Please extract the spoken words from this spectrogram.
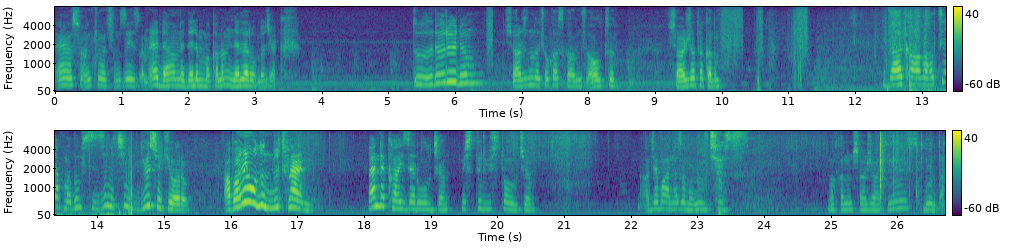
en sonki maçımızı izlemeye devam edelim bakalım neler olacak. Dururudum. Şarjım da çok az kalmış 6. Şarja takalım. Daha kahvaltı yapmadım. Sizin için video çekiyorum. Abone olun lütfen. Ben de Kaiser olacağım. Mr. Beast olacağım. Acaba ne zaman olacağız? Bakalım şarj aletimiz burada.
